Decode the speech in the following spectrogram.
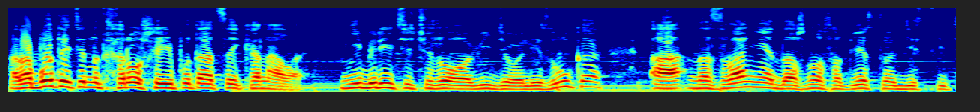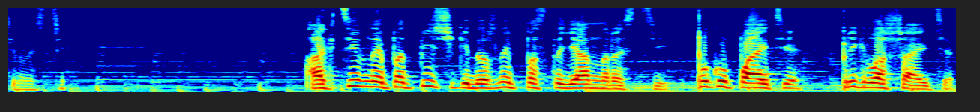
Работайте над хорошей репутацией канала. Не берите чужого видео или звука, а название должно соответствовать действительности. Активные подписчики должны постоянно расти. Покупайте, приглашайте.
